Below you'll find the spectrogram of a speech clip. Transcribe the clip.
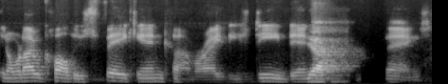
you know what I would call these fake income, right? These deemed income yeah. things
